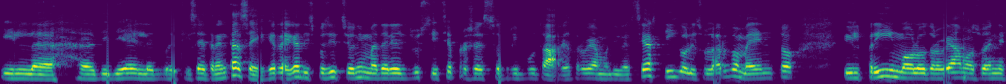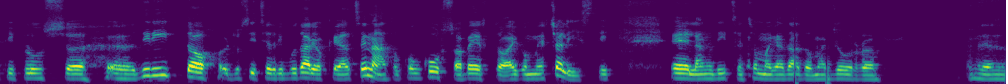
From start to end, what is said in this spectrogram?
il eh, DDL 2636, che reca disposizioni in materia di giustizia e processo tributario. Troviamo diversi articoli sull'argomento. Il primo lo troviamo su NT Plus eh, diritto, giustizia tributaria ok al Senato, concorso aperto ai commercialisti e la notizia insomma, che ha dato maggior eh,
